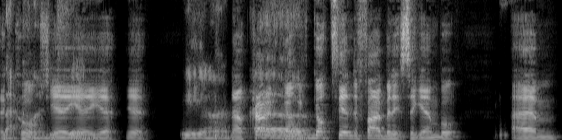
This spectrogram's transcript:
Of that course. kind of Yeah, yeah, thing. yeah, yeah. you know. Now, Karen, now we've Um, got to the end of five minutes again, but um,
